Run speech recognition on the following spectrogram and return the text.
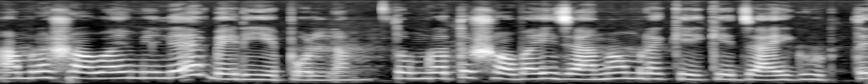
আমরা সবাই মিলে বেরিয়ে পড়লাম। তোমরা তো সবাই জানো আমরা কে কে যাই ঘুরতে।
